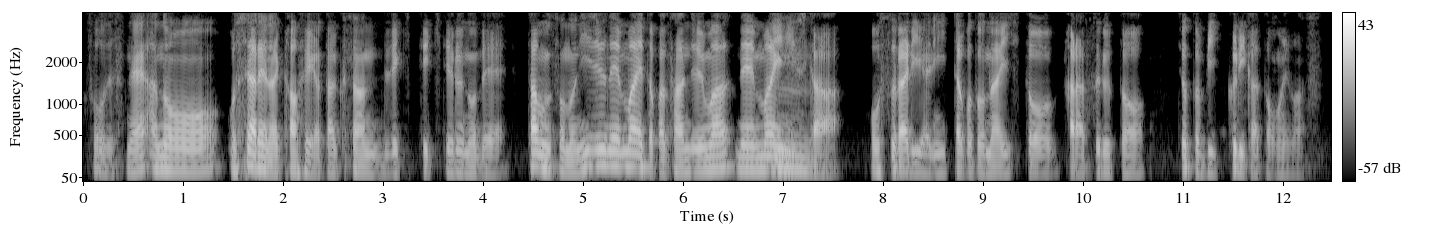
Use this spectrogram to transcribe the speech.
そうですね。あの、おしゃれなカフェがたくさんできてきてるので、多分その20年前とか30年前にしかオーストラリアに行ったことない人からすると、ちょっとびっくりかと思います。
